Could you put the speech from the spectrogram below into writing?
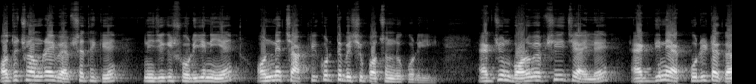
অথচ আমরা এই ব্যবসা থেকে নিজেকে সরিয়ে নিয়ে অন্যের চাকরি করতে বেশি পছন্দ করি। একজন বড় ব্যবসায়ী চাইলে একদিনে এক কোটি টাকা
